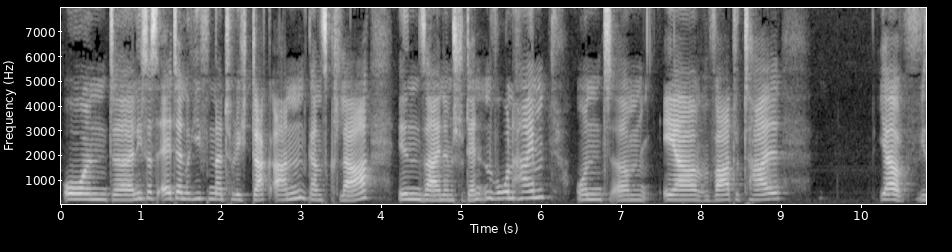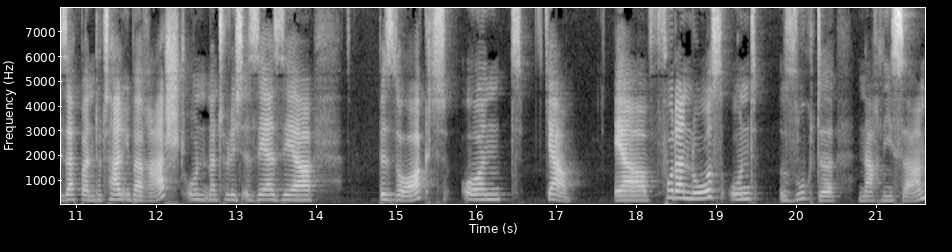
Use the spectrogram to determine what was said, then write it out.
Und äh, Lisas Eltern riefen natürlich Doug an, ganz klar, in seinem Studentenwohnheim. Und ähm, er war total ja, wie sagt man, total überrascht und natürlich sehr, sehr besorgt. Und ja, er fuhr dann los und suchte nach Lisa.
